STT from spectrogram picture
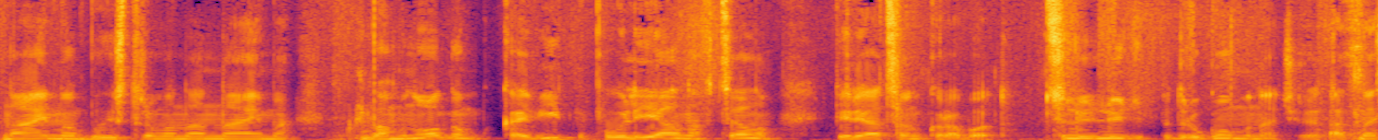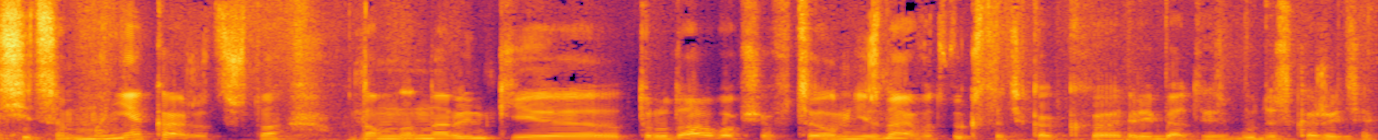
найма, быстрого на найма. Во многом ковид повлиял на в целом переоценку работы. Люди по-другому начали относиться. Мне кажется, что там на рынке труда вообще в целом, не знаю, вот вы, кстати, как ребята из Буды, скажите,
